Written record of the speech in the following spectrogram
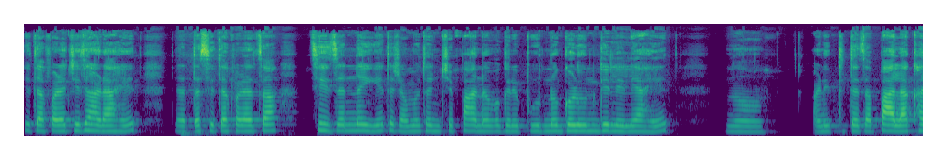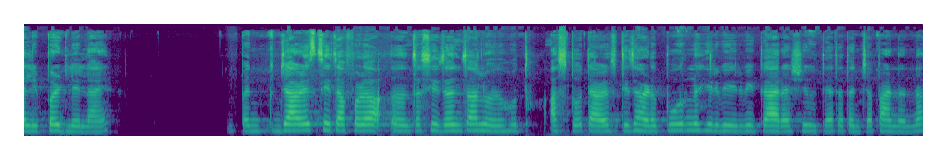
सीताफळाची झाडं आहेत. तर आता सीताफळाचा सीझन नाही आहे त्याच्यामुळे त्यांचे पानं वगैरे पूर्ण गळून गेलेले आहेत. आणि त्याचा पाला खाली पडलेला आहे. पण ज्यावेळेस सीताफळाचा सीझन चालू होत असतो त्यावेळेस ती झाडं पूर्ण हिरवी हिरवी गार अशी होत्या. तर त्यांच्या पानांना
